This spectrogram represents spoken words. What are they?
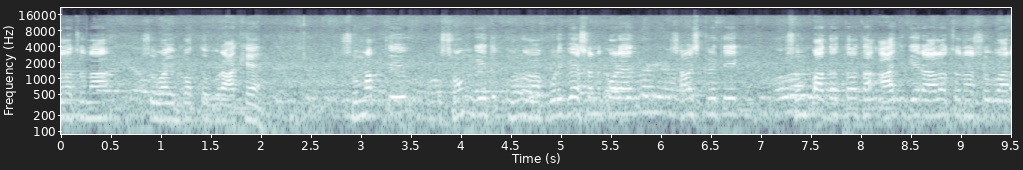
আলোচনা সভায় বক্তব্য রাখেন। সমাপ্তি সংগীত পরিবেশন করেন সাংস্কৃতিক সম্পাদক তথা আজকের আলোচনা সভার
